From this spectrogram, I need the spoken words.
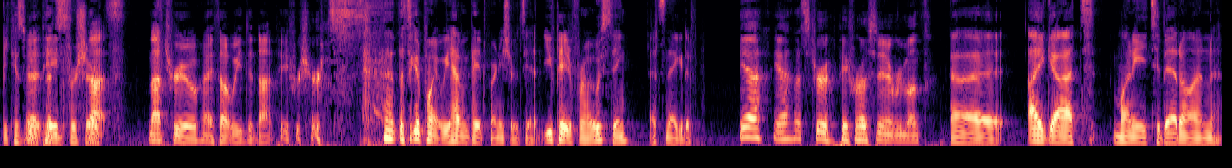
because we Uh, paid for shirts. Not, not true. I thought we did not pay for shirts. That's a good point. We haven't paid for any shirts yet. You paid for hosting. That's negative. yeah, yeah, that's true. Pay for hosting every month. Uh, I got money to bet on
